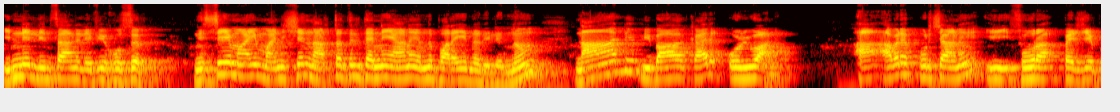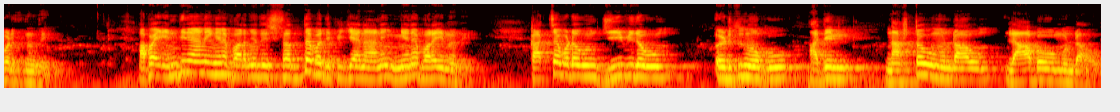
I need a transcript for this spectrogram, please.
ഇന്നൽ ഇൻസാൻ ലഫി ഹുസർ നിശ്ചയമായും മനുഷ്യൻ നഷ്ടത്തിൽ തന്നെയാണ് എന്ന് പറയുന്നതിൽ നിന്നും നാല് വിഭാഗക്കാർ ഒഴിവാണ്. അവരെക്കുറിച്ചാണ് ഈ സൂറ പരിചയപ്പെടുത്തുന്നത്. അപ്പോൾ എന്തിനാണ് ഇങ്ങനെ പറഞ്ഞത്? ശ്രദ്ധ പതിപ്പിക്കാനാണ് ഇങ്ങനെ പറയുന്നത്. കച്ചവടവും ജീവിതവും എടുത്തു നോക്കൂ. അതിൽ നഷ്ടവും ഉണ്ടാവും ലാഭവും ഉണ്ടാവും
